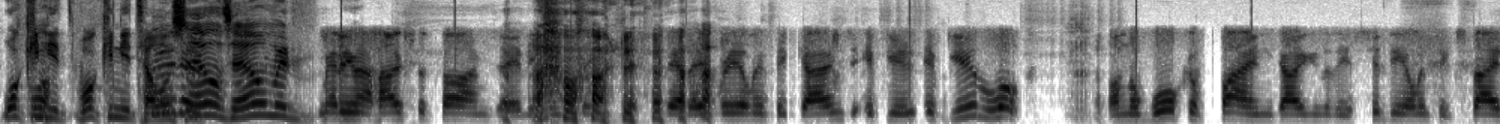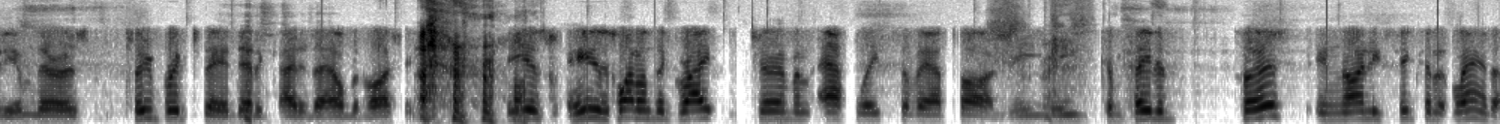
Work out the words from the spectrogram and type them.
what can you What can you tell Who us? the hell's Helmet? Met him a host of times, Andy. He's about every Olympic Games. If you if you look on the Walk of Fame going into the Sydney Olympic Stadium, there is two bricks there dedicated to Helmut Weissing. he is he is one of the great German athletes of our time. He, he competed first in '96 in Atlanta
